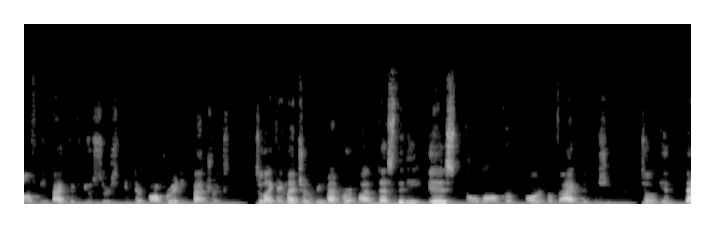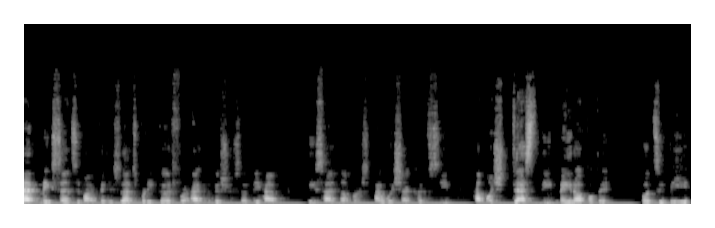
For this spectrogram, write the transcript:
monthly active users in their operating metrics. So, like I mentioned, remember, uh, Destiny is no longer part of Activision. So, it, that makes sense in my opinion. So, that's pretty good for Activision that they have these high numbers. I wish I could have seen how much Destiny made up of it. But to be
